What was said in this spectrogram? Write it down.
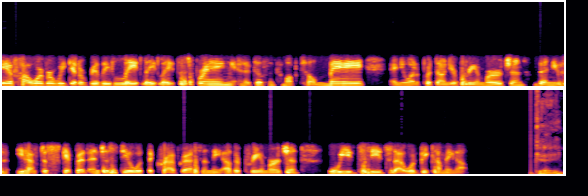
If, however, we get a really late, late, late spring and it doesn't come up till May, and you want to put down your pre-emergent, then you you have to skip it and just deal with the crabgrass and the other pre-emergent weed seeds that would be coming up. Okay.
